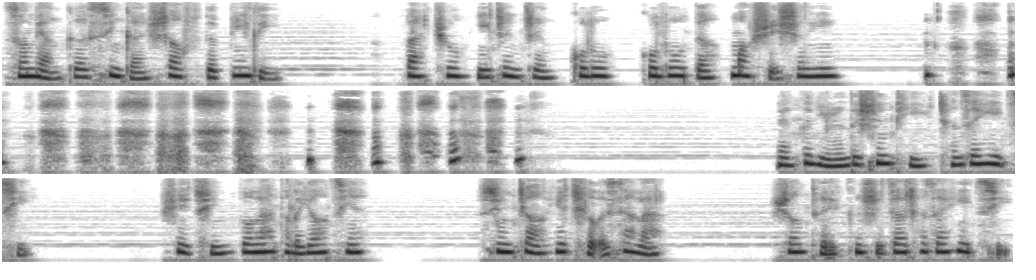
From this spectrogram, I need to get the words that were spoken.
从两个性感少妇的逼里，发出一阵阵咕噜咕噜的冒水声音。两个女人的身体缠在一起，睡裙都拉到了腰间，胸罩也扯了下来，双腿更是交叉在一起，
